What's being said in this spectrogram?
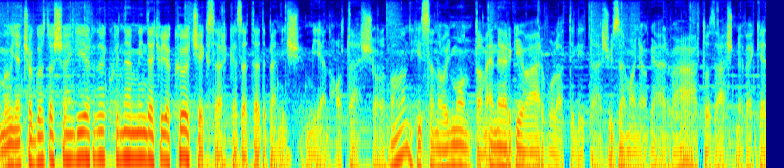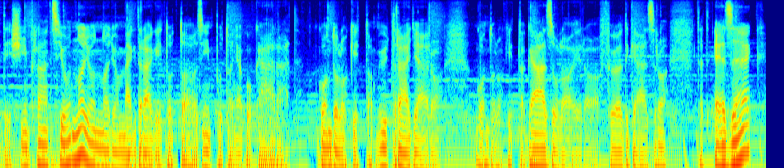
ugyancsak gazdasági érdek, hogy nem mindegy, hogy a költségszerkezetedben is milyen hatással van, hiszen ahogy mondtam, energiaár volatilitás, üzemanyagár változás, növekedés, infláció nagyon-nagyon megdrágította az input anyagok árát. Gondolok itt a műtrágyára, gondolok itt a gázolajra, a földgázra. Tehát ezek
